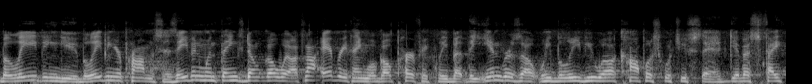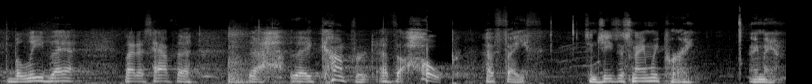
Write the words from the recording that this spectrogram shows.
believing you, believing your promises, even when things don't go well. It's not everything will go perfectly, but the end result, we believe you will accomplish what you've said. Give us faith to believe that. Let us have the, the, the comfort of the hope of faith. It's in Jesus' name we pray. Amen.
